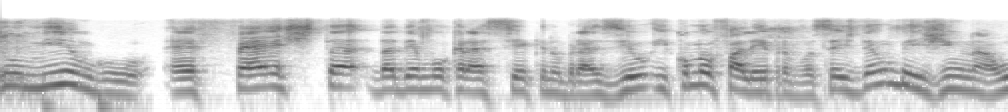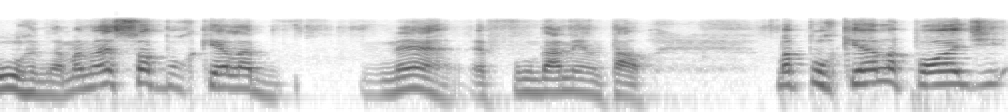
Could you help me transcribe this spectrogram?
Domingo é festa da democracia aqui no Brasil. E como eu falei para vocês, dê um beijinho na urna, mas não é só porque ela né, é fundamental mas porque ela pode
